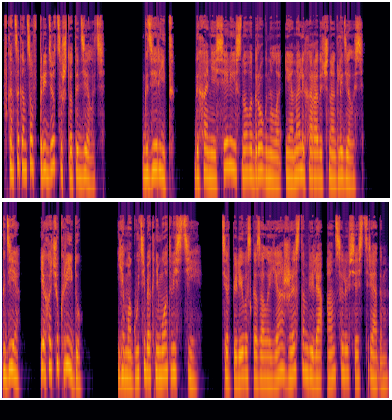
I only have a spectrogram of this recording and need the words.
В конце концов, придется что-то делать. Где Рид? Дыхание Селии снова дрогнуло, и она лихорадочно огляделась. Где? Я хочу к Риду. Я могу тебя к нему отвезти терпеливо сказала я, жестом веля Анселю сесть рядом.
